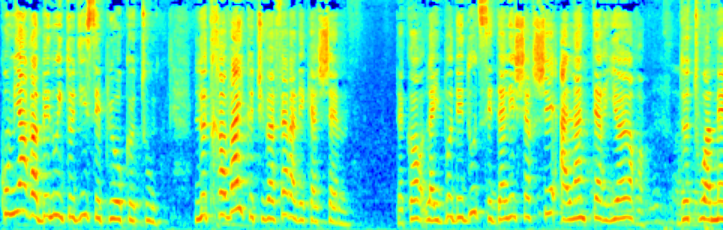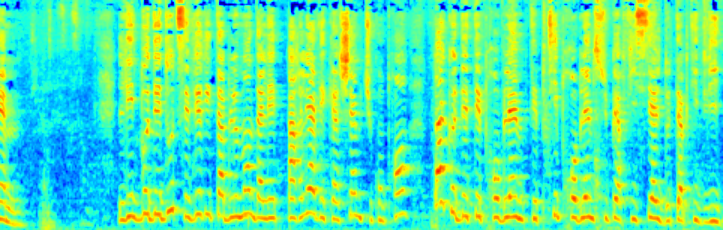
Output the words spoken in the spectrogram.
combien Rabbeinu il te dit c'est plus haut que tout? Le travail que tu vas faire avec Hachem, d'accord? L'Idbo des doutes, c'est d'aller chercher à l'intérieur de toi-même. L'idbo des doutes, c'est véritablement d'aller parler avec Hachem, tu comprends? Pas que de tes problèmes, tes petits problèmes superficiels de ta petite vie.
